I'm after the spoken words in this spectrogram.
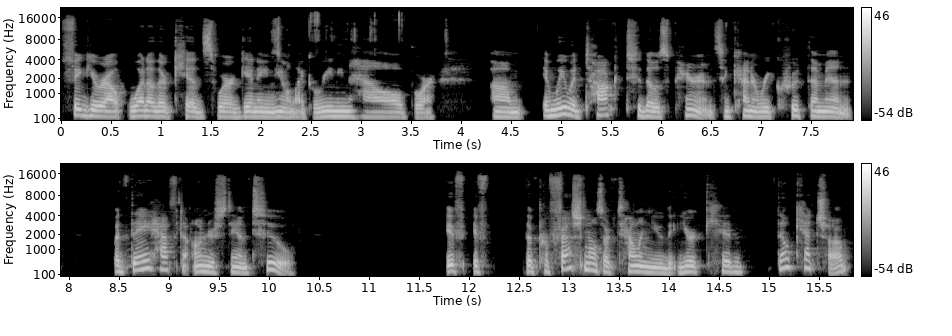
figure out what other kids were getting, you know, like reading help or, um, and we would talk to those parents and kind of recruit them in. But they have to understand too. If if the professionals are telling you that your kid they'll catch up.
